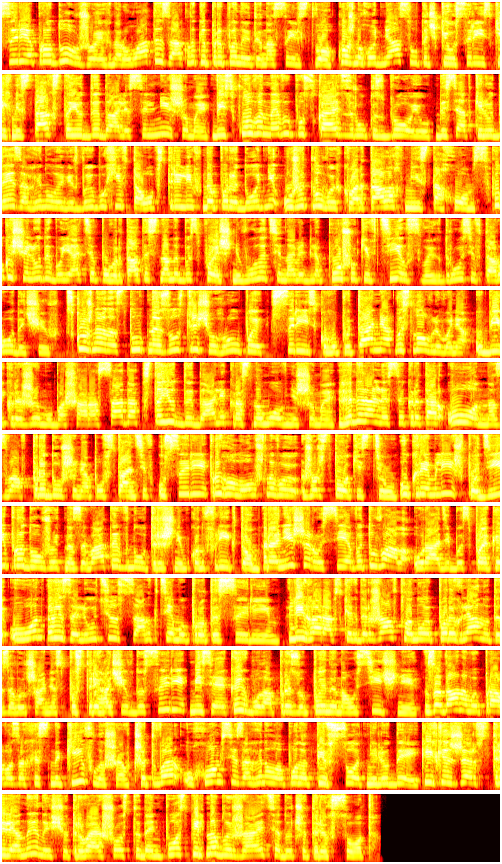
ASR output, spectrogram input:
Сирія продовжує ігнорувати заклики припинити насильство. Кожного дня сутички у сирійських містах стають дедалі сильнішими. Військові не випускають з рук зброю. Десятки людей загинули від вибухів та обстрілів напередодні у житлових кварталах міста Хомс. Поки що люди бояться повертатись на небезпечні вулиці навіть для пошуків тіл своїх друзів та родичів. З кожною наступною зустрічю групи з сирійського питання висловлювання у бік режиму Башара Асада стають дедалі красномовнішими. Генеральний секретар ООН назвав придушення повстанців у Сирії приголомшливою жорстокістю. У Кремлі ж події продовжують називати внутрішнім конфліктом. Раніше Росія витувала у Раді безпеки ООН резолюцію з санкціями проти Сирії. Ліга арабських держав планує переглянути залучання спостерігачів до Сирії, місія яких була призупинена у січні. За даними правозахисників, лише в четвер у Хомсі загинуло понад півсотні людей. Кількість жертв стрілянини, що триває шостий день поспіль, наближається до 400.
